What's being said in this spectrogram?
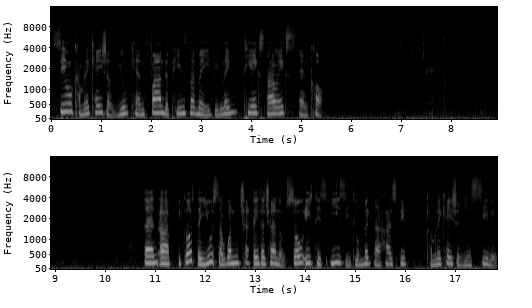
serial communication, you can find the pins that may be named TX, RX, and COM. Then, uh, because they use a one data channel, so it is easy to make a high-speed communication in serial.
